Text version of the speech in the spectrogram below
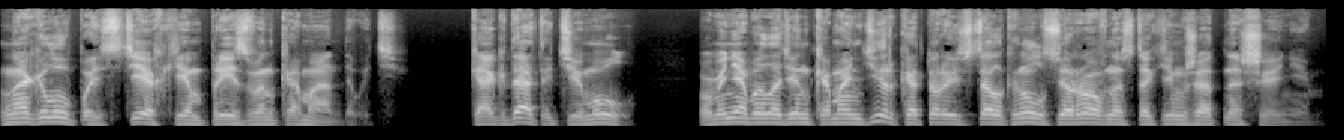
на глупость тех, кем призван командовать. Когда ты, Тимул, у меня был один командир, который столкнулся ровно с таким же отношением.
